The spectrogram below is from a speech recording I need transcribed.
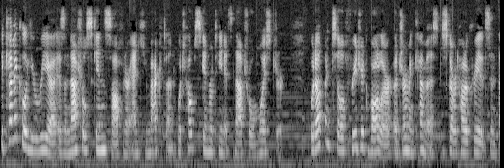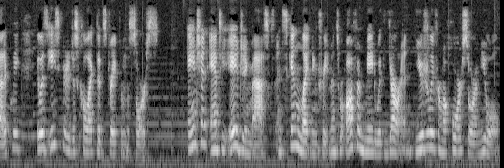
The chemical urea is a natural skin softener and humectant which helps skin retain its natural moisture. But up until Friedrich Wöhler, a German chemist, discovered how to create it synthetically, it was easier to just collect it straight from the source. Ancient anti-aging masks and skin lightening treatments were often made with urine, usually from a horse or a mule.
